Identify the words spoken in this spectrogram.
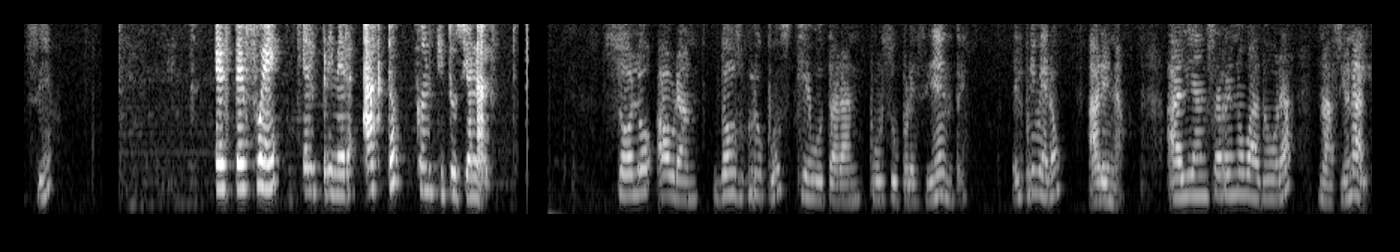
¿Sí? Este fue el primer acto constitucional. Solo habrán dos grupos que votarán por su presidente. El primero, Arena, Alianza Renovadora Nacional.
